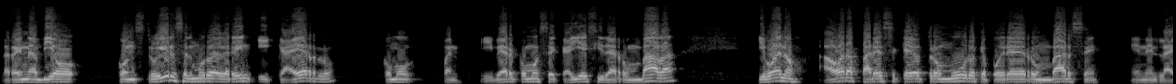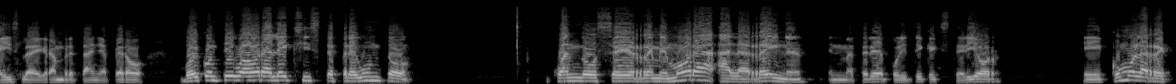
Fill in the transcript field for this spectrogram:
La reina vio construirse el muro de Berlín y caerlo, cómo, bueno, y ver cómo se caía y se derrumbaba. Y bueno, ahora parece que hay otro muro que podría derrumbarse en la isla de Gran Bretaña. Pero voy contigo ahora, Alexis, te pregunto, cuando se rememora a la reina en materia de política exterior, eh, ¿cómo, la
